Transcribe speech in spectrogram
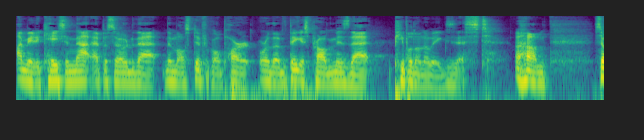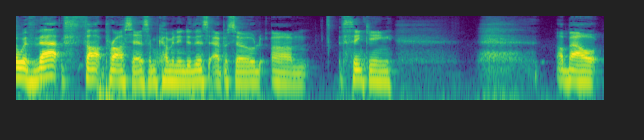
I made a case in that episode that the most difficult part or the biggest problem is that people don't know we exist. Um, so with that thought process, I'm coming into this episode um, thinking about.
